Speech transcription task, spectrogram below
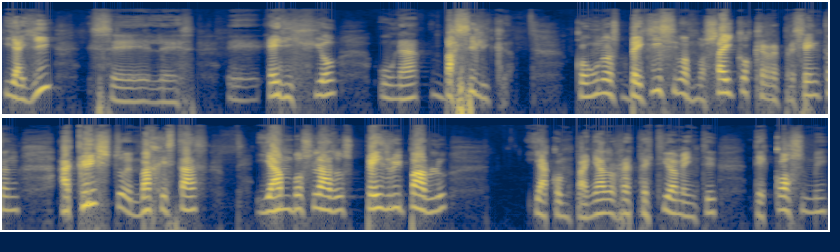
y allí se les eh, erigió una basílica con unos bellísimos mosaicos que representan a Cristo en majestad y a ambos lados Pedro y Pablo y acompañados respectivamente de Cosme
